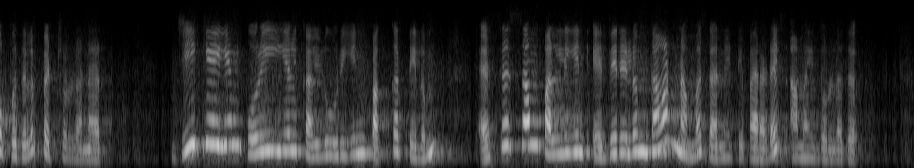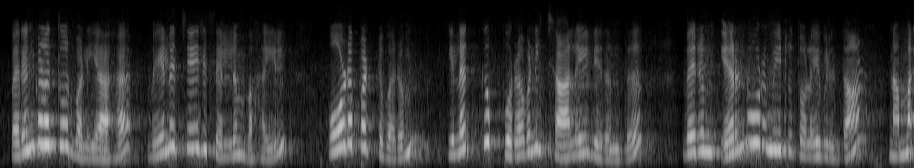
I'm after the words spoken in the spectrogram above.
ஒப்புதலும் பெற்றுள்ளனர். ஜிகேஎம் பொறியியல் கல்லூரியின் பக்கத்திலும் எஸ்எஸ்எம் பள்ளியின் எதிரிலும் தான் நம்ம சர்னிட்டி பாரடைஸ் அமைந்துள்ளது. பெருங்களத்தூர் வழியாக வேலுச்சேரி செல்லும் வகையில் போடப்பட்டு வரும் கிழக்கு புறவழி சாலையில் இருந்து வெறும் இருநூறு மீட்டர் தொலைவில் தான் நம்ம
